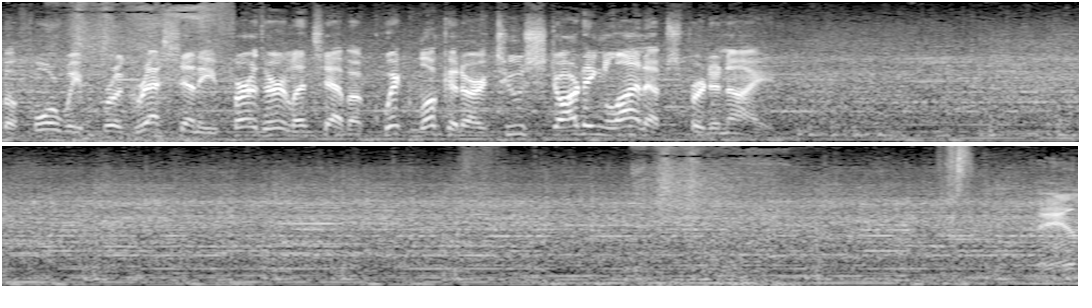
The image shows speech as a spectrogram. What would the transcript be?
Before we progress any further, let's have a quick look at our two starting lineups for tonight. And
